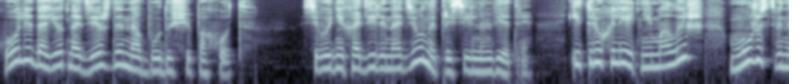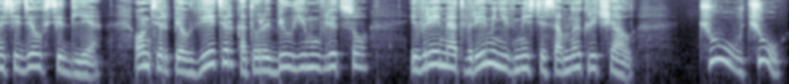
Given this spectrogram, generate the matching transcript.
Коля дает надежды на будущий поход. Сегодня ходили на дюны при сильном ветре, и трехлетний малыш мужественно сидел в седле. Он терпел ветер, который бил ему в лицо, и время от времени вместе со мной кричал «Чу-чу!»,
